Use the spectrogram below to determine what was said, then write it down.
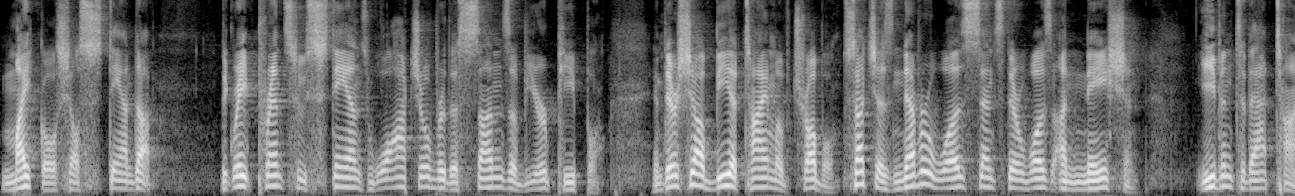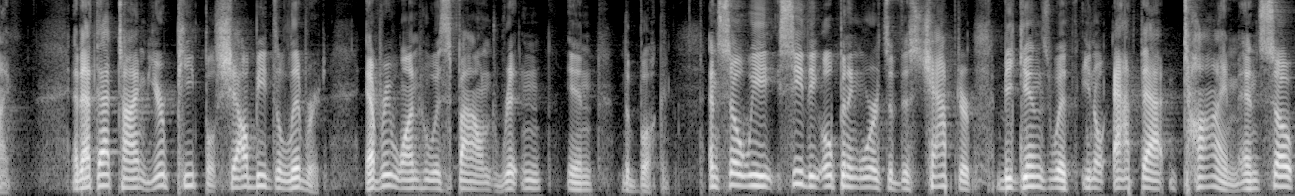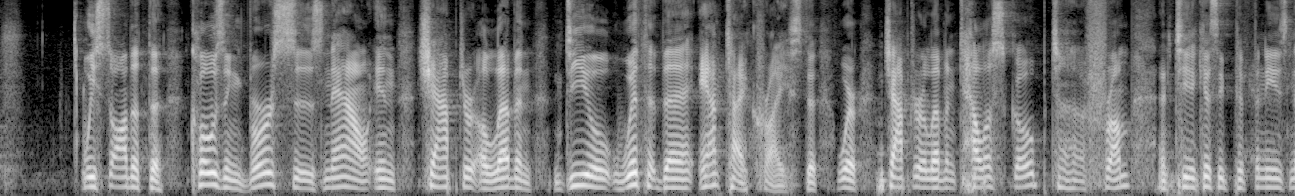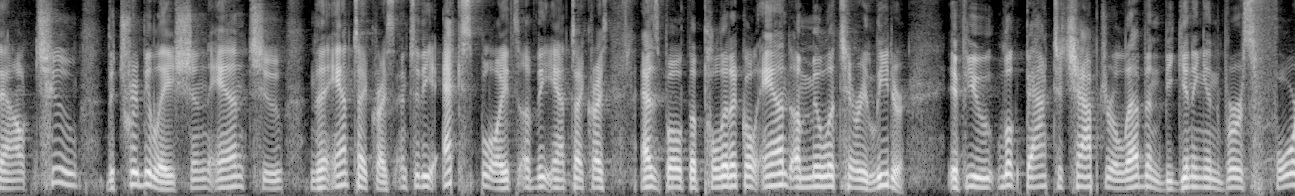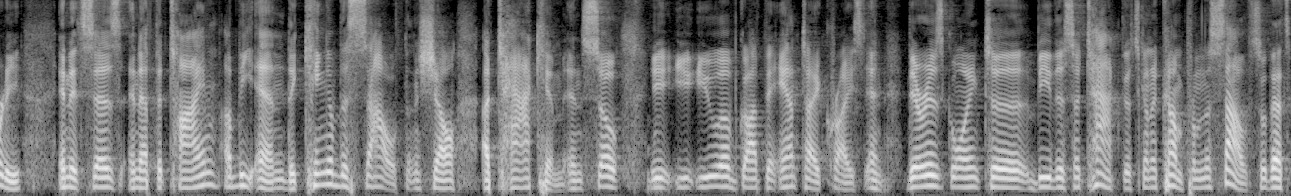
Michael shall stand up the great prince who stands watch over the sons of your people. And there shall be a time of trouble, such as never was since there was a nation, even to that time. And at that time, your people shall be delivered, every one who is found written in the book. And so we see the opening words of this chapter begins with, you know, at that time. And so we saw that the closing verses now in chapter 11 deal with the Antichrist, where chapter 11 telescoped uh, from Antiochus Epiphanes now to the tribulation and to the Antichrist and to the exploits of the Antichrist as both a political and a military leader. If you look back to chapter 11, beginning in verse 40, and it says, And at the time of the end, the king of the south shall attack him. And so you, you have got the Antichrist, and there is going to be this attack that's going to come from the south. So that's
